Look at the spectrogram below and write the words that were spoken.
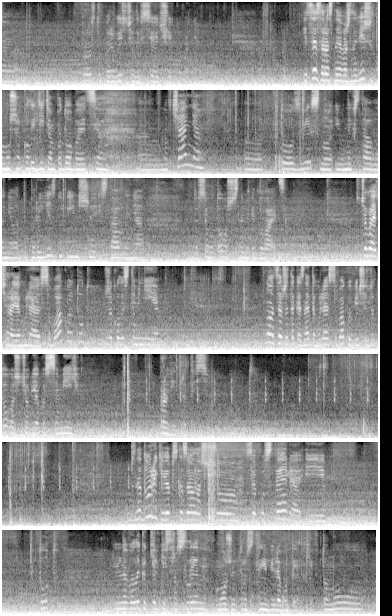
просто перевищили всі очікування. І це зараз найважливіше, тому що коли дітям подобається е, навчання, то звісно і у них ставлення до переїзду інше, і ставлення до всього того, що з ними відбувається. Щовечора я гуляю з собакою тут, вже коли стемніє. Ну, а це вже таке, знаєте, гуляю з собакою більше для того, щоб якось самій провітритись. З недоліків я б сказала, що це пустеля і тут невелика кількість рослин можуть рости біля будинків. Тому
